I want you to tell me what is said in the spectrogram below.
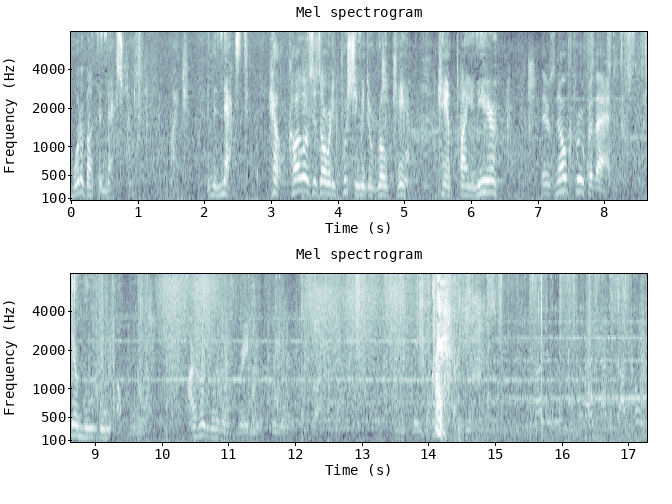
And what about the next group? Mike, and the next? Hell, Carlos is already pushing me to Road Camp. Camp Pioneer. There's no proof of that. They're moving up north. I heard one of those Radio Free Oregon broadcasts. Claims they got hit by rippers. Now you're listening to that nut job Colby.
